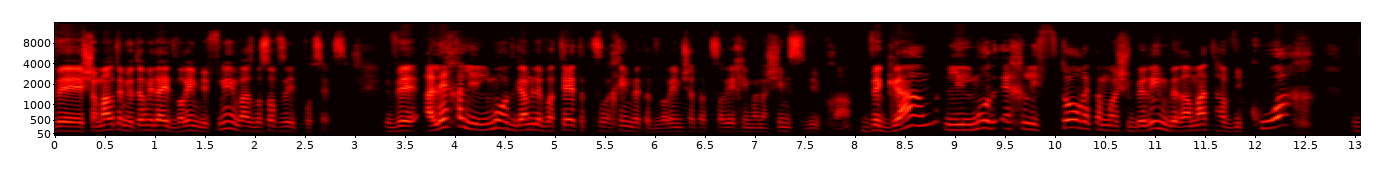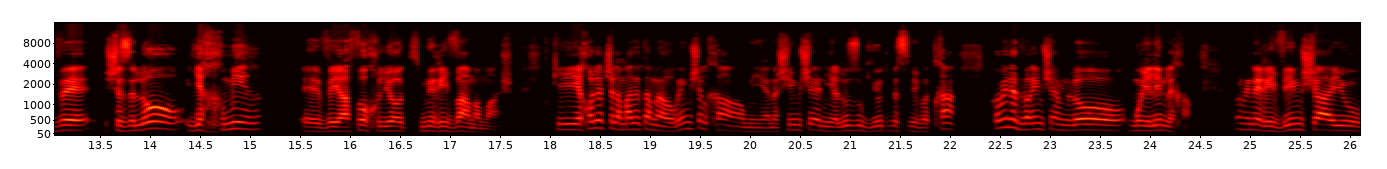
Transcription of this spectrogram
ושמרתם יותר מדי דברים בפנים ואז בסוף זה יתפוצץ. ועליך ללמוד גם לבטא את הצרכים ואת הדברים שאתה צריך עם אנשים סביבך, וגם ללמוד איך לפתור את המשברים ברמת הוויכוח, ושזה לא יחמיר אה, ויהפוך להיות מריבה ממש. כי יכול להיות שלמדת מההורים שלך או מאנשים שניהלו זוגיות בסביבתך כל מיני דברים שהם לא מועילים לך, כל מיני ריבים שהיו,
